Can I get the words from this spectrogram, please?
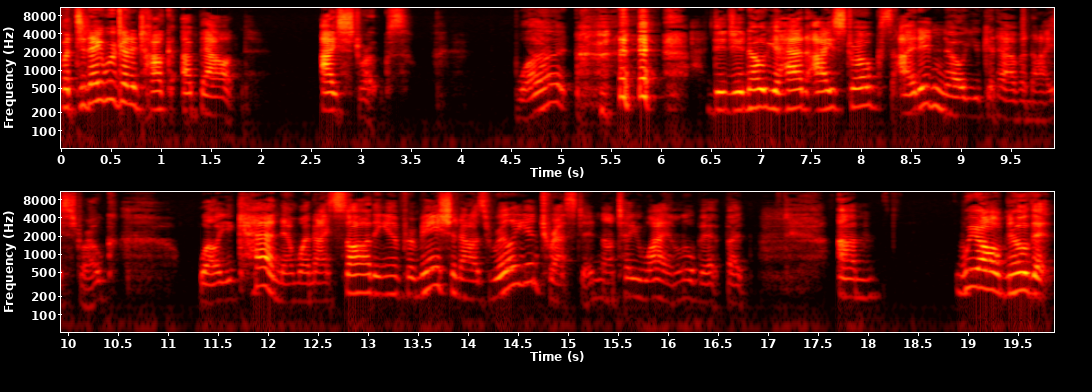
But today we're going to talk about eye strokes. What? Did you know you had eye strokes? I didn't know you could have an eye stroke. Well, you can. And when I saw the information, I was really interested, and I'll tell you why in a little bit. But um, we all know that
